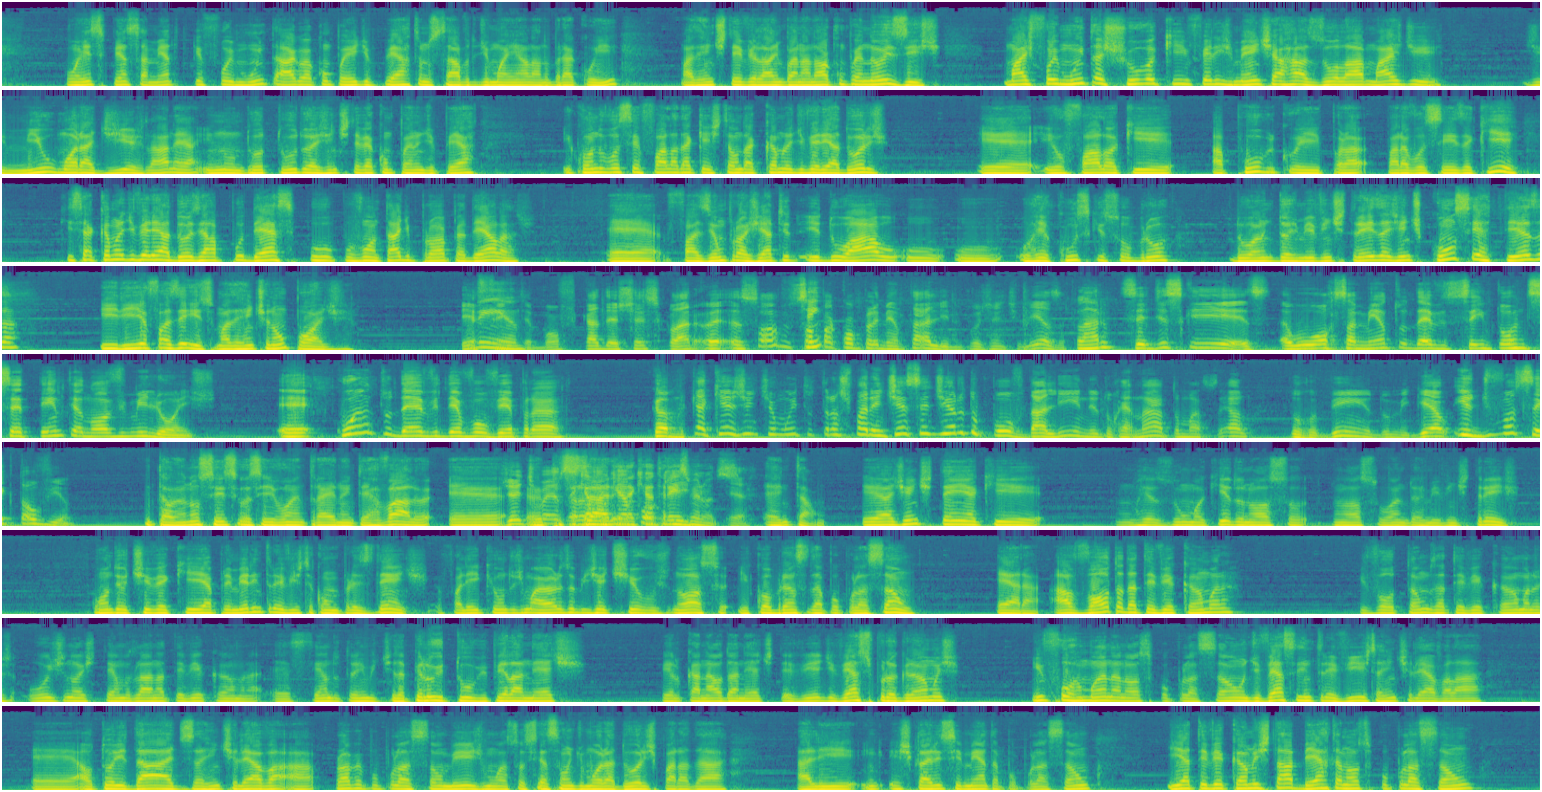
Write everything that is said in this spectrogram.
com esse pensamento, porque foi muita água, eu acompanhei de perto no sábado de manhã lá no Bracuí, mas a gente esteve lá em Bananal, acompanhando, não existe. Mas foi muita chuva que infelizmente arrasou lá mais de, de mil moradias lá, né? Inundou tudo, a gente esteve acompanhando de perto. E quando você fala da questão da Câmara de Vereadores, é, eu falo aqui a público e para vocês aqui que se a Câmara de Vereadores ela pudesse, por, por vontade própria dela, é, fazer um projeto e, e doar o, o, o, recurso que sobrou do ano de 2023, a gente com certeza iria fazer isso, mas a gente não pode. Perfeito, é bom ficar deixar isso claro. É, é só só para complementar, Aline, por gentileza. Claro. Você disse que o orçamento deve ser em torno de 79 milhões. É, quanto deve devolver para Câmara? Porque aqui a gente é muito transparente. Esse é dinheiro do povo, da Aline, do Renato, do Marcelo, do Rubinho, do Miguel e de você que está ouvindo. Então, eu não sei se vocês vão entrar aí no intervalo. É, a gente vai entrar daqui a, daqui a três minutos. É. É, então, é, a gente tem aqui um resumo aqui do nosso, do nosso ano 2023. Quando eu tive aqui a primeira entrevista como presidente, eu falei que um dos maiores objetivos nosso e cobrança da população era a volta da TV Câmara. E voltamos à TV Câmara. Hoje nós temos lá na TV Câmara, é, sendo transmitida pelo YouTube, pela NET, pelo canal da NET TV, diversos programas informando a nossa população, diversas entrevistas, a gente leva lá é, autoridades, a gente leva a própria população mesmo, a associação de moradores para dar ali esclarecimento à população. E a TV Câmara está aberta à nossa população.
